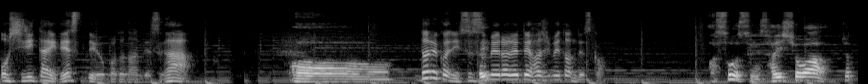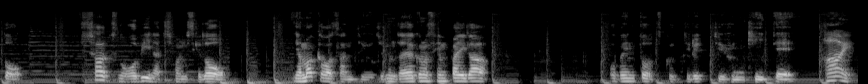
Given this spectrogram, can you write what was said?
を知りたいですということなんですが誰かに勧められて始めたんですか？あ、そうですね。最初は、ちょっと、シャークスの OB になってしまうんですけど、山川さんっていう自分の大学の先輩が、お弁当を作ってるっていうふうに聞いて、はい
